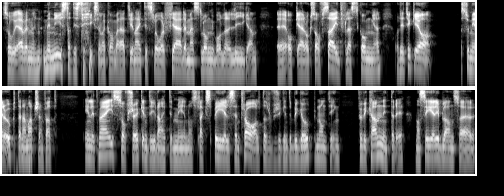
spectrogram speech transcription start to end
så även med ny statistik som har kommit, att United slår fjärde mest långbollar i ligan eh, och är också offside flest gånger. Och det tycker jag summerar upp den här matchen för att enligt mig så försöker inte United med något slags spel centralt, alltså försöker inte bygga upp någonting, för vi kan inte det. Man ser ibland så här,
